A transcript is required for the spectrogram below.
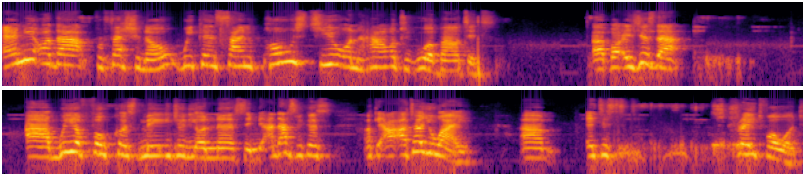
any other professional, we can signpost you on how to go about it. Uh, but it's just that uh, we are focused majorly on nursing, and that's because okay, I'll, I'll tell you why. Um, it is straightforward.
